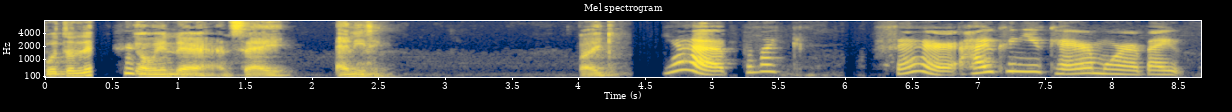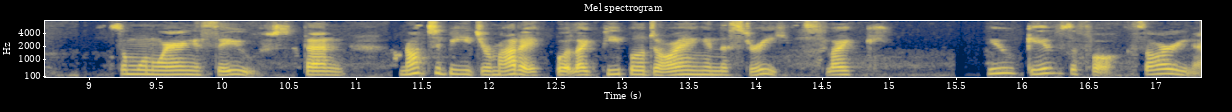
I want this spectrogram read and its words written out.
but they'll literally go in there and say anything. Like Yeah, but like, fair. How can you care more about someone wearing a suit than not to be dramatic, but like people dying in the streets? Like, who gives a fuck? Sorry now.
